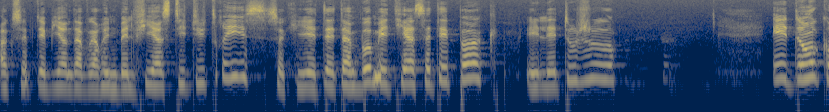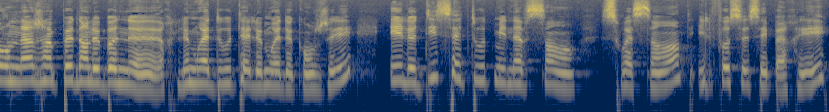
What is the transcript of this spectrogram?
acceptait bien d'avoir une belle fille institutrice, ce qui était un beau métier à cette époque, et l'est toujours. Et donc, on nage un peu dans le bonheur. Le mois d'août est le mois de congé. Et le 17 août 1960, il faut se séparer.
